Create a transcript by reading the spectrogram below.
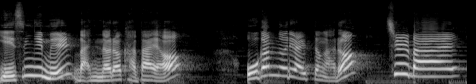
예수님을 만나러 가봐요. 오감놀이 활동하러 출발!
